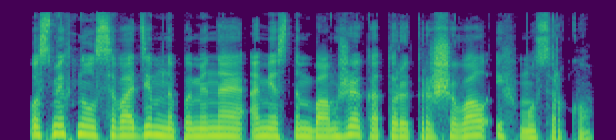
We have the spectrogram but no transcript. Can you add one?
— усмехнулся Вадим, напоминая о местном бомже, который крышевал их мусорку.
